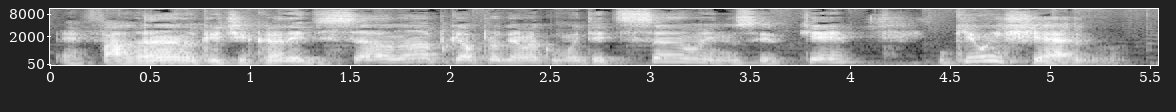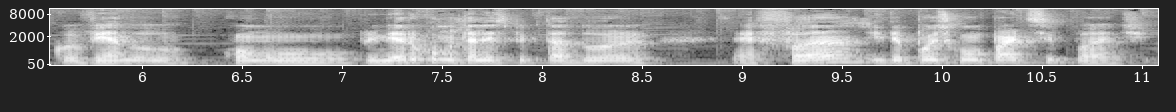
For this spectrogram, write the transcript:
é, falando, criticando a edição, não, porque é um programa com muita edição e não sei o quê. O que eu enxergo, vendo como, primeiro como telespectador é, fã e depois como participante,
